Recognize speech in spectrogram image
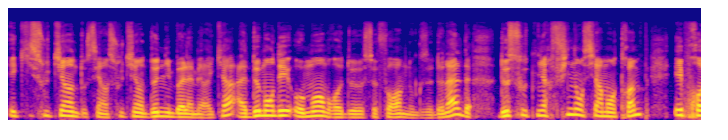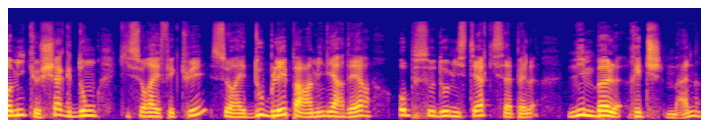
et qui soutient, c'est un soutien de Nibble America, a demandé aux membres de ce forum, donc The Donald, de soutenir financièrement Trump et promis que chaque don qui sera effectué serait doublé par un milliardaire au pseudo mystère qui s'appelle Nimble Rich Man.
